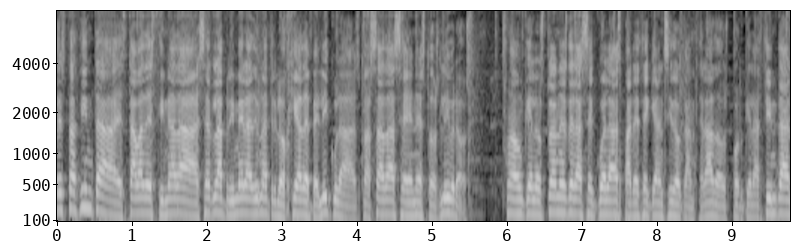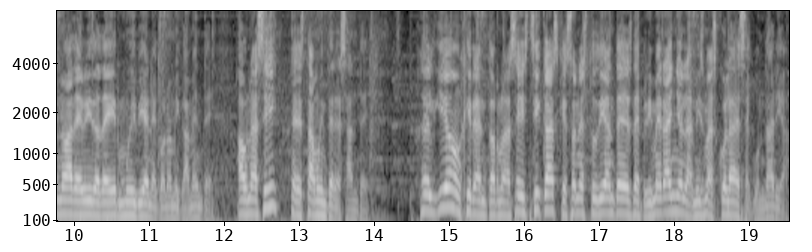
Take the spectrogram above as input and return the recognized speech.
Esta cinta estaba destinada a ser la primera de una trilogía de películas basadas en estos libros, aunque los planes de las secuelas parece que han sido cancelados porque la cinta no ha debido de ir muy bien económicamente. Aún así, está muy interesante. El guion gira en torno a seis chicas que son estudiantes de primer año en la misma escuela de secundaria.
